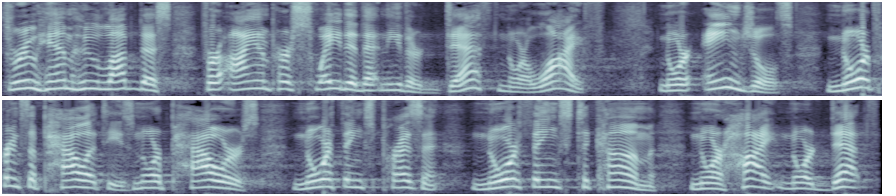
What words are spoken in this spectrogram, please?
through him who loved us. For I am persuaded that neither death nor life, nor angels, nor principalities, nor powers, nor things present, nor things to come, nor height, nor depth,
